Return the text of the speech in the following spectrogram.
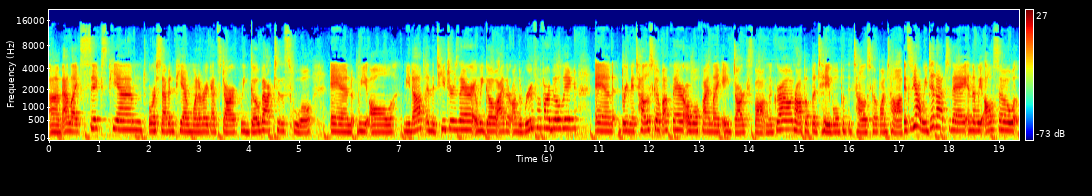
um, at like 6 p.m. or 7 p.m. whenever it gets dark, we go back to the school and we all meet up and the teacher's there and we go either on the roof of our building and bring the telescope up there or we'll find like a dark spot on the ground, prop up a table, put the telescope on top. And so yeah, we did that today and then we also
